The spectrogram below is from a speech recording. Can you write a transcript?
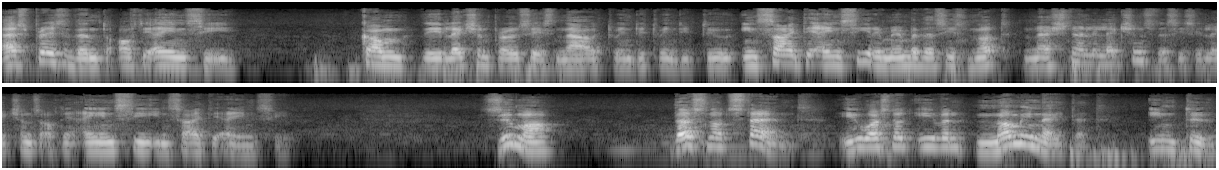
as president of the ANC come the election process now 2022 inside the ANC remember this is not national elections this is elections of the ANC inside the ANC Zuma does not stand. He was not even nominated into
